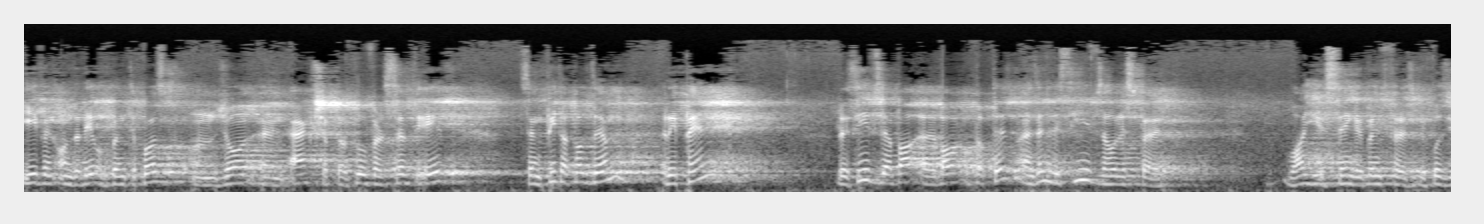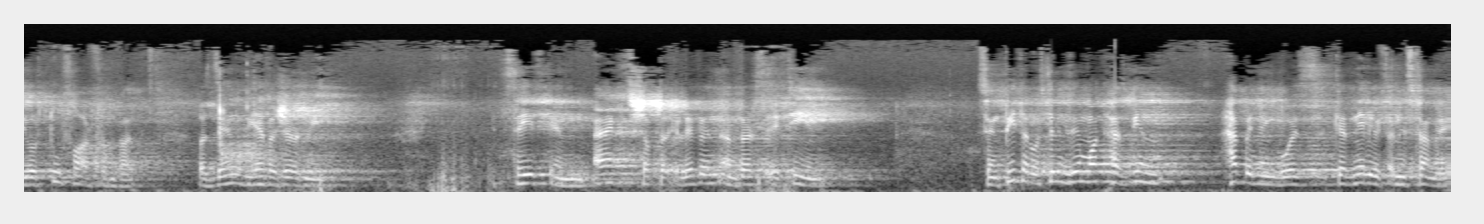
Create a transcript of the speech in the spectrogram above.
Even on the day of Pentecost, on John in Acts chapter 2, verse 38, St. Peter told them, Repent receives the power of baptism and then receives the Holy Spirit. Why he is saying repent first? Because you are too far from God. But then we have a journey. It says in Acts chapter 11 and verse 18, St. Peter was telling them what has been happening with Cornelius and his family.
